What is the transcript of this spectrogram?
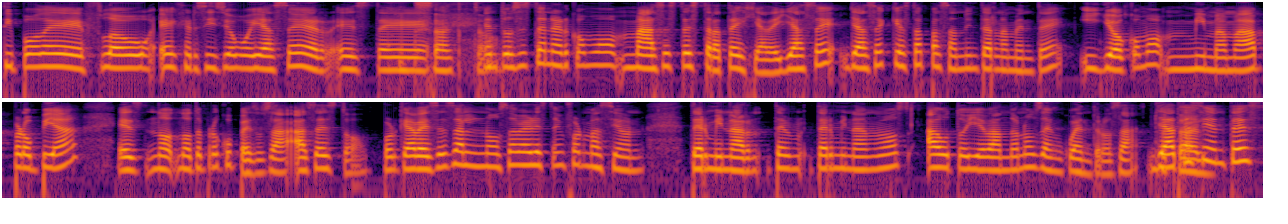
tipo de flow ejercicio voy a hacer? Este, Exacto. Entonces tener como más esta estrategia de ya sé, ya sé qué está pasando internamente y yo como mi mamá propia es no, no te preocupes, o sea, haz esto, porque a veces al no saber esta información terminar, terminamos autollevándonos de encuentro, o sea, ya te sientes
